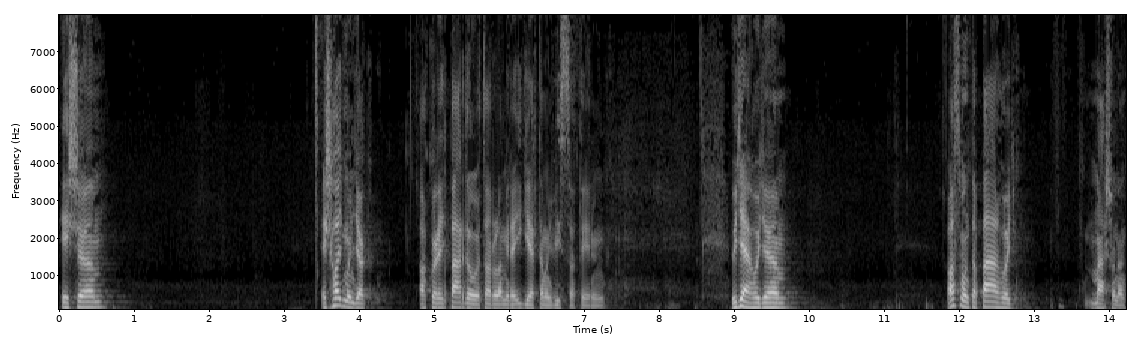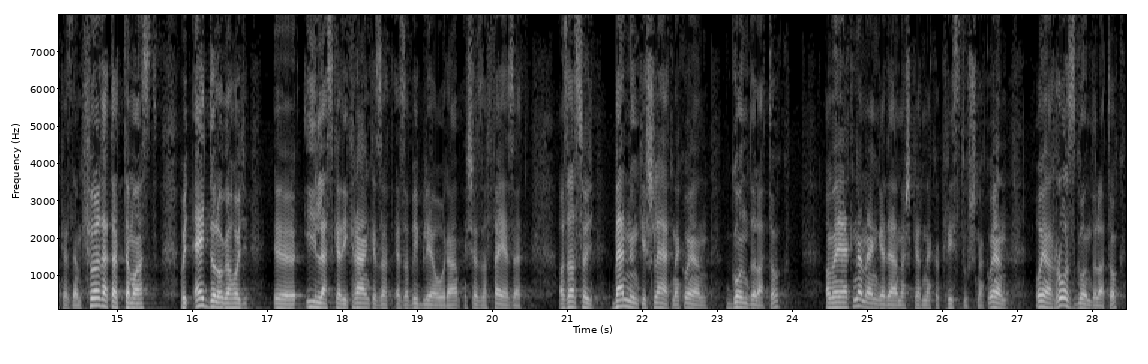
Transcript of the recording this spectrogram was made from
És, és hagyd mondjak akkor egy pár dolgot arról, amire ígértem, hogy visszatérünk. Ugye, hogy azt mondta Pál, hogy máshonnan kezdem. Fölvetettem azt, hogy egy dolog, ahogy illeszkedik ránk ez a, ez a Bibliaóra és ez a fejezet, az az, hogy bennünk is lehetnek olyan gondolatok, amelyek nem engedelmeskednek a Krisztusnak. Olyan, olyan rossz gondolatok,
